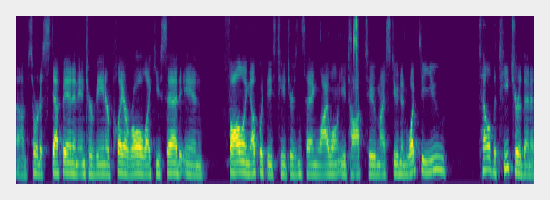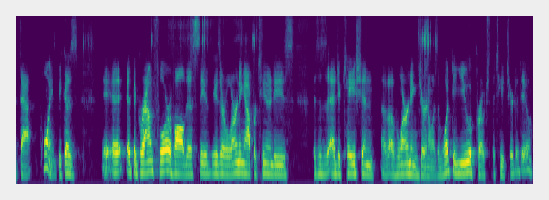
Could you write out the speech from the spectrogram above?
um, sort of step in and intervene or play a role, like you said, in following up with these teachers and saying, why won't you talk to my student? What do you tell the teacher then at that point? Because it, at the ground floor of all this, these, these are learning opportunities. This is education of, of learning journalism. What do you approach the teacher to do?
